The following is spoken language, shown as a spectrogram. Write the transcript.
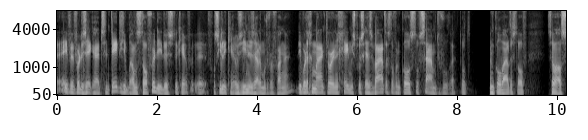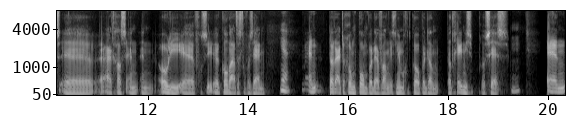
Even voor de zekerheid, synthetische brandstoffen, die dus de eh, fossiele kerosine zouden moeten vervangen, die worden gemaakt door in een chemisch proces waterstof en koolstof samen te voegen tot een koolwaterstof, zoals uh, aardgas en, en olie uh, koolwaterstoffen zijn. Ja. En dat uit de grond pompen daarvan is niet helemaal goedkoper dan dat chemische proces. Mm. En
